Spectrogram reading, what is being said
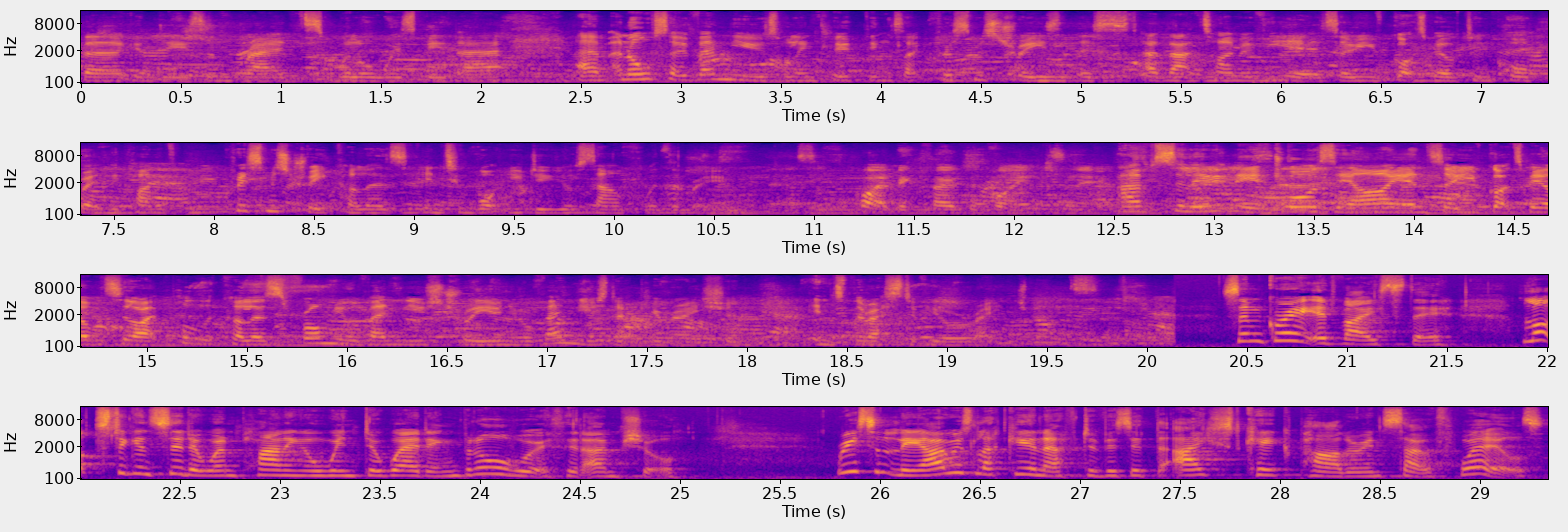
burgundies, and reds will always be there. Um, and also venues will include things like Christmas trees at this at that time of year. So you've got to be able to incorporate the kind of Christmas tree colours into what you do yourself with the room. It's quite a big focal point, isn't it? Absolutely, it draws the eye, and so you've got to be able to like pull the colours from your venue's tree and your venue's decoration into the rest of your arrangements. Some great advice there. Lots to consider when planning a winter wedding, but all worth it, I'm sure. Recently, I was lucky enough to visit the Iced Cake Parlour in South Wales.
